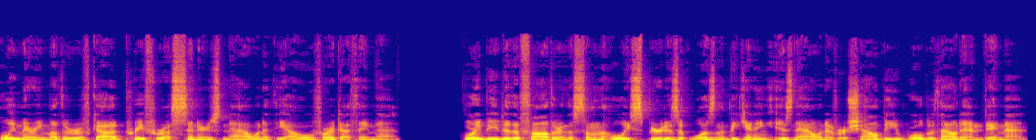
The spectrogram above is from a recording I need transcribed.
Holy Mary, Mother of God, pray for us sinners, now and at the hour of our death. Amen. Glory be to the Father, and the Son, and the Holy Spirit, as it was in the beginning, is now, and ever shall be, world without end. Amen.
